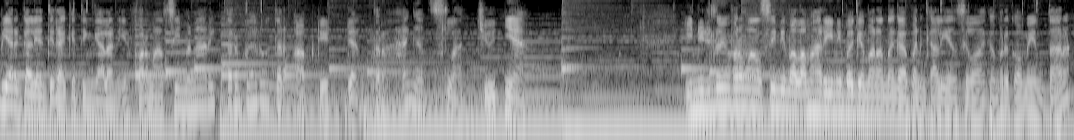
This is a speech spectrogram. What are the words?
Biar kalian tidak ketinggalan informasi menarik terbaru terupdate dan terhangat selanjutnya ini dulu informasi di malam hari ini bagaimana tanggapan kalian silahkan berkomentar.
